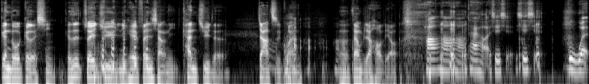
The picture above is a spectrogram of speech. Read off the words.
更多个性，可是追剧你可以分享你看剧的价值观，嗯，这样比较好聊。好好好，太好了，谢谢谢谢 顾问。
